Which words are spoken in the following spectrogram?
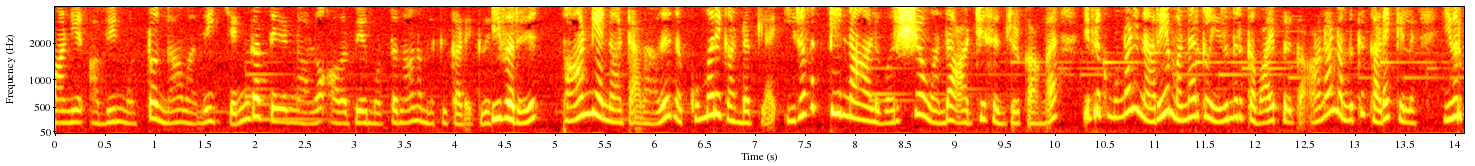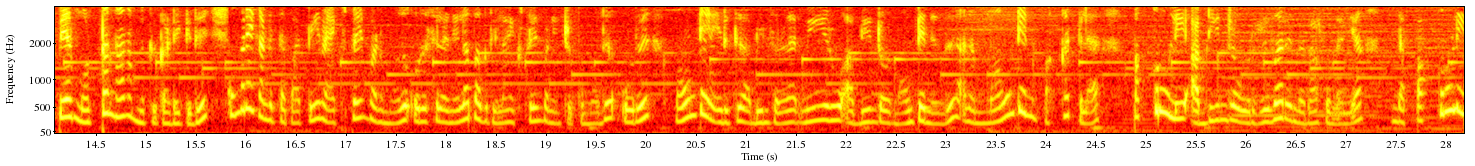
பாண்டியன் அப்படின்னு மட்டும்தான் வந்து எங்கே தேடினாலும் அவர் பேர் மட்டும்தான் நம்மளுக்கு கிடைக்குது. இவர் பாண்டிய நாட்டை அதாவது இந்த குமரி கண்டத்தில் இருபத்தி நாலு வருஷம் வந்து ஆட்சி செஞ்சுருக்காங்க. இவருக்கு முன்னாடி நிறைய மன்னர்கள் இருந்திருக்க வாய்ப்பு இருக்குது ஆனால் நம்மளுக்கு கிடைக்கல. இவர் பேர் மட்டும் தான் நம்மளுக்கு கிடைக்குது. குமரி கண்டத்தை பற்றி நான் எக்ஸ்பிளைன் பண்ணும்போது ஒரு சில நிலப்பகுதியெலாம் எக்ஸ்பிளைன் பண்ணிட்டு இருக்கும்போது ஒரு மவுண்டெயின் இருக்குது அப்படின்னு சொல்ல மீரு அப்படின்ற ஒரு மவுண்டெயின் இருந்து அந்த மவுண்டெயின் பக்கத்தில் பக்ரூலி அப்படின்ற ஒரு ரிவர் இருந்ததாக சொன்னேன் இல்லையா? இந்த பக்ரூலி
